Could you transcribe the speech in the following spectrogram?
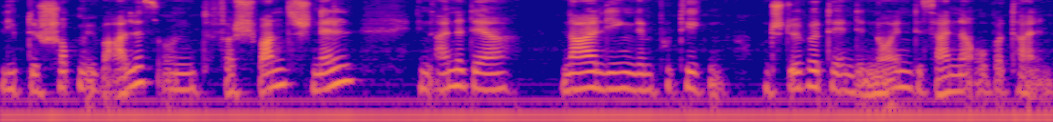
liebte Shoppen über alles und verschwand schnell in eine der naheliegenden Boutiquen und stöberte in den neuen Designer-Oberteilen.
